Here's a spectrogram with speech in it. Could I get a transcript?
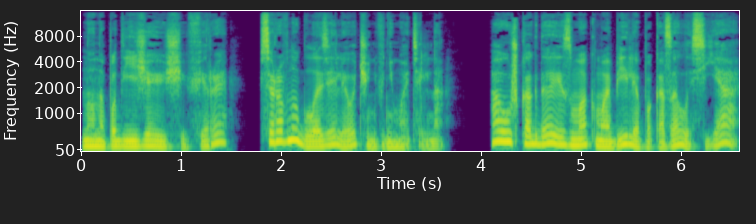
но на подъезжающий Ферре все равно глазели очень внимательно. А уж когда из Макмобиля показалась я,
